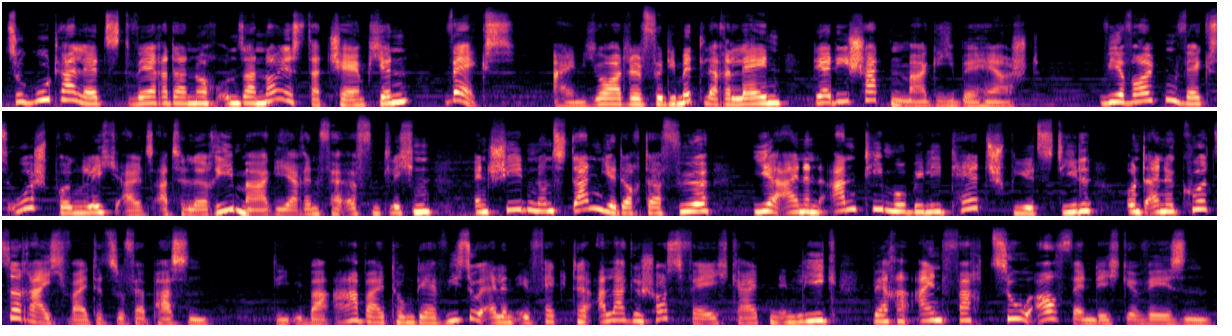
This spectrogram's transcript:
Zu guter Letzt wäre dann noch unser neuester Champion, Vex, ein Jordel für die mittlere Lane, der die Schattenmagie beherrscht. Wir wollten Vex ursprünglich als Artilleriemagierin veröffentlichen, entschieden uns dann jedoch dafür, ihr einen Anti-Mobilitätsspielstil und eine kurze Reichweite zu verpassen. Die Überarbeitung der visuellen Effekte aller Geschossfähigkeiten in League wäre einfach zu aufwendig gewesen.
